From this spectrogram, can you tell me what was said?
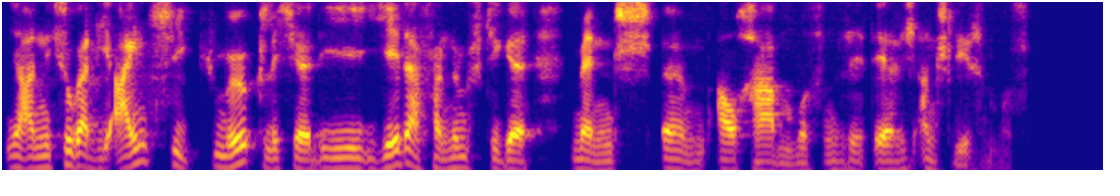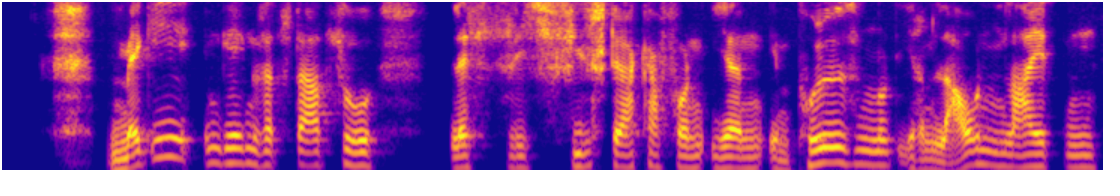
ja nicht sogar die einzig mögliche, die jeder vernünftige Mensch ähm, auch haben muss und der sich anschließen muss. Maggie im Gegensatz dazu lässt sich viel stärker von ihren Impulsen und ihren Launen leiten.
